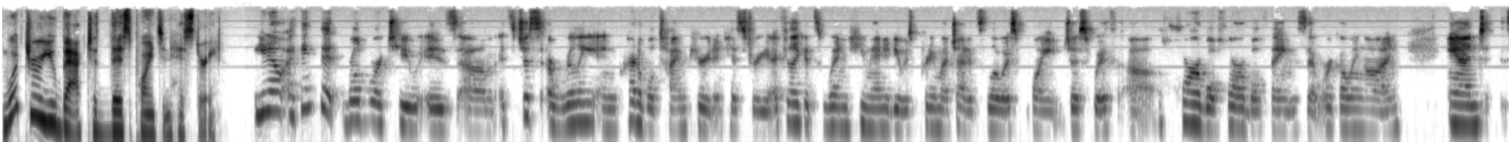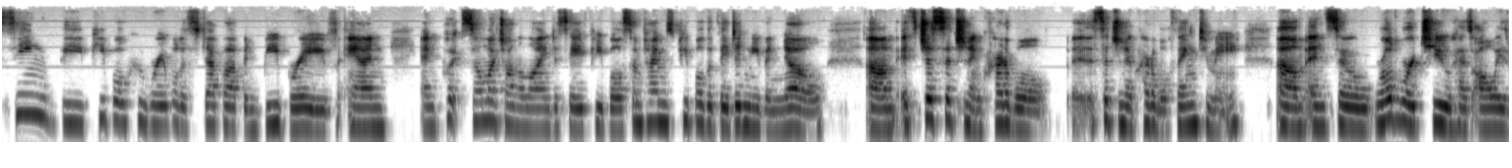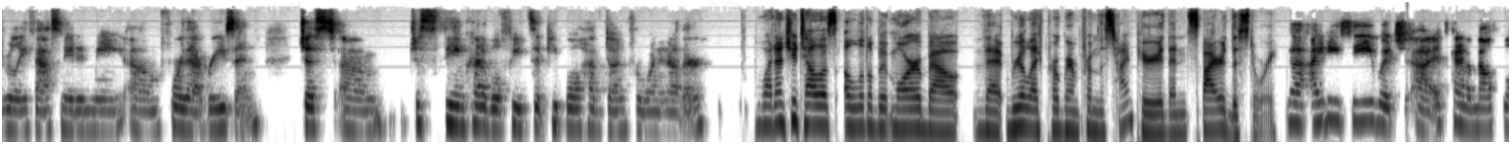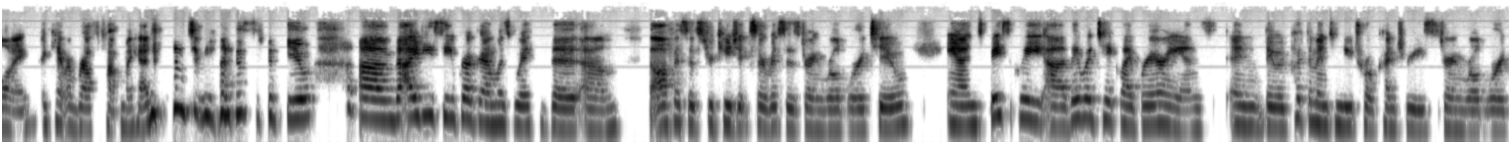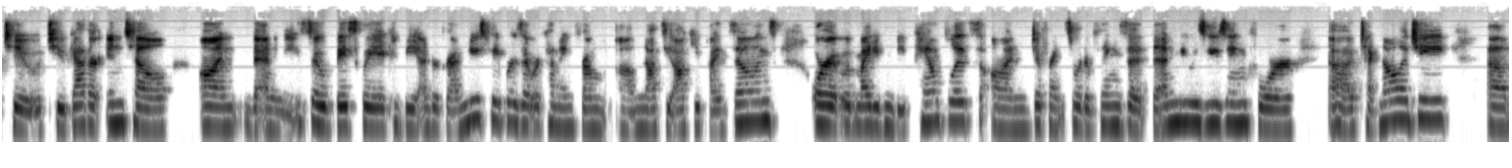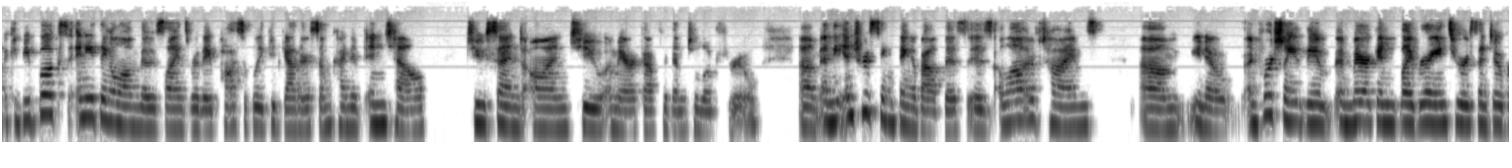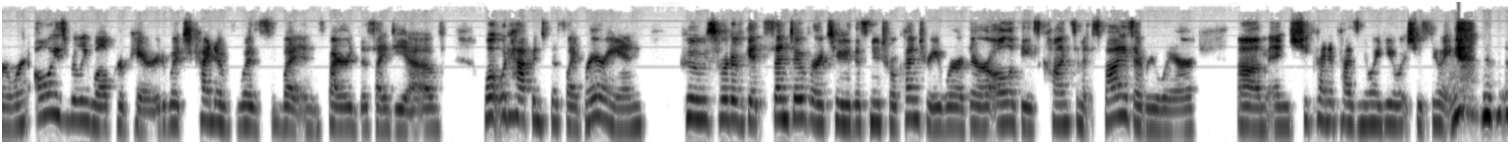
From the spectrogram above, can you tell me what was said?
what drew you back to this point in history? You know, I think that World War II is, um, it's just a really incredible time period in history. I feel like it's when humanity was pretty much at its lowest point, just with uh, horrible, horrible things that were going on. And seeing the people who were able to step up and be brave and and put so much on the line to save people, sometimes people that they didn't even know, um, it's just such an incredible, uh, such an incredible thing to me. Um, and so World War II has always really fascinated me um, for that reason. Just, um, just the incredible feats that people have done for one another. Why don't you tell us a little bit more about that real life program from this time period that inspired the story? The IDC, which uh, it's kind of a mouthful, and I, I can't remember off the top of my head, to be honest with you. Um, the IDC program was with the um, the Office of Strategic Services during World War II, and basically uh, they would take librarians and they would put them into neutral countries during World War II to gather intel on the enemy. So basically, it could be underground newspapers that were coming from um, Nazi occupied zones, or it might even be pamphlets on different sort of things that the enemy was using for uh, technology. Um, it could be books, anything along those lines where they possibly could gather some kind of intel to send on to America for them to look through. Um, and the interesting thing about this is a lot of times um, you know, unfortunately, the American librarians who were sent over weren't always really well prepared, which kind of was what inspired this idea of what would happen to this librarian who sort of gets sent over to this neutral country where there are all of these consummate spies everywhere. Um, and she kind of has no idea what she's doing.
